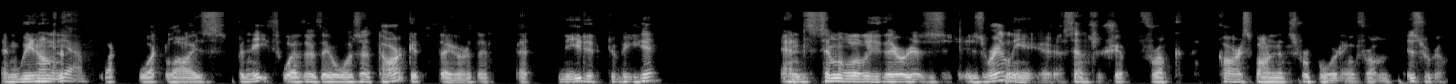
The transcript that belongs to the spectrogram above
and we don't know yeah. what what lies beneath. Whether there was a target there that that needed to be hit. And similarly, there is Israeli uh, censorship from correspondence reporting from Israel.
